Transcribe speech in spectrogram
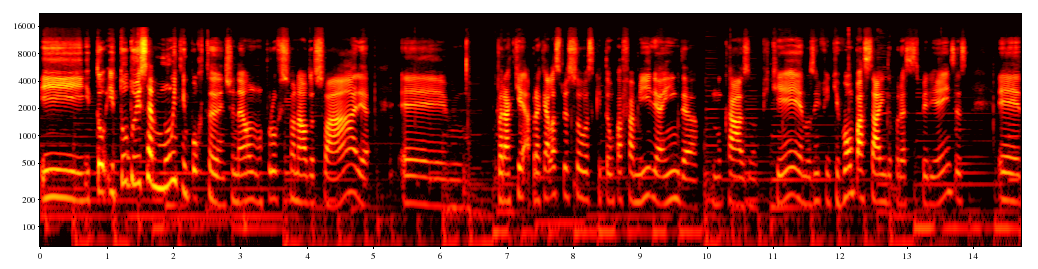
E, e, to, e tudo isso é muito importante, né? Um profissional da sua área, é, para que, aquelas pessoas que estão com a família ainda, no caso, pequenos, enfim, que vão passar ainda por essas experiências, é,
